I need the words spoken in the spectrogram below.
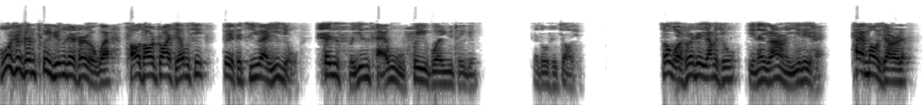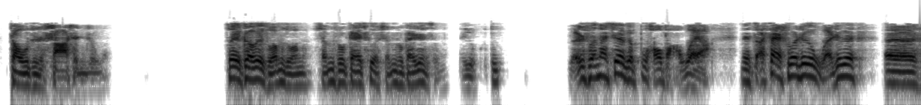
不是跟退兵这事儿有关。曹操抓邪不气，对他积怨已久，身死因财物，非关于退兵，这都是教训。所以我说这杨修比那袁咏仪厉害，太冒尖了，招致杀身之祸。所以各位琢磨琢磨，什么时候该撤，什么时候该认怂，得有个度。有人说，那这个不好把握呀。那咱再说这个，我这个呃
